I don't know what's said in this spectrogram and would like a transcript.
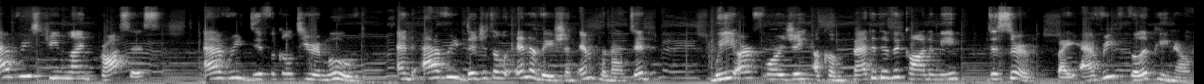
every streamlined process, every difficulty removed, and every digital innovation implemented, we are forging a competitive economy deserved by every Filipino.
